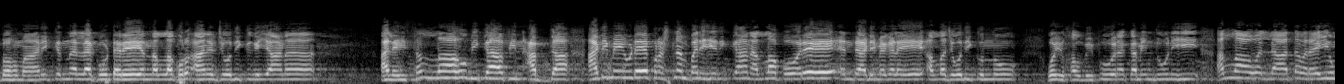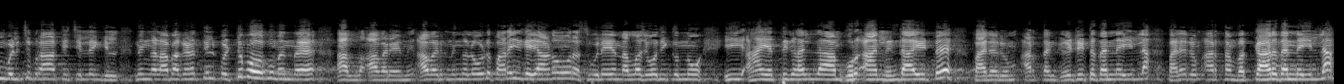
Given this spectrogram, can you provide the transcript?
ബഹുമാനിക്കുന്നല്ല കൂട്ടരെ എന്നുള്ള ഖുർആാനിൽ ചോദിക്കുകയാണ്. ബികാഫിൻ അബ്ദ. അടിമയുടെ പ്രശ്നം പരിഹരിക്കാൻ അല്ല പോരെ എന്റെ അടിമകളെ. അല്ല ചോദിക്കുന്നു. അല്ലാത്തവരെയും വിളിച്ചു പ്രാർത്ഥിച്ചില്ലെങ്കിൽ നിങ്ങൾ അപകടത്തിൽ പെട്ടുപോകുമെന്ന് അവരെ അവർ നിങ്ങളോട് പറയുകയാണോ റസൂലെ എന്നല്ല ചോദിക്കുന്നു. ഈ ആയത്തുകളെല്ലാം ഖുർആാനിൽ ഉണ്ടായിട്ട് പലരും അർത്ഥം കേട്ടിട്ട് തന്നെയില്ല പലരും അർത്ഥം വെക്കാറ് തന്നെയില്ല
